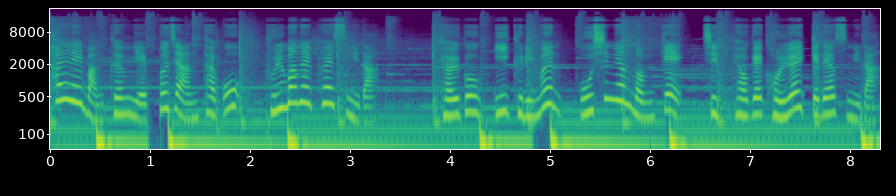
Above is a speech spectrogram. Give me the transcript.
팔릴 만큼 예쁘지 않다고 불만을 표했습니다. 결국 이 그림은 50년 넘게 집 벽에 걸려 있게 되었습니다.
